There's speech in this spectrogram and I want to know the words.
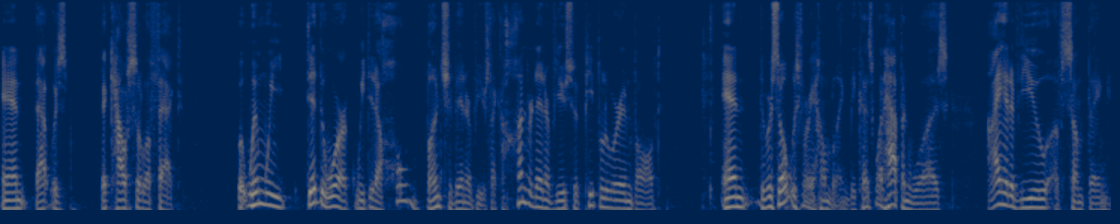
And that was the causal effect. But when we did the work, we did a whole bunch of interviews, like 100 interviews with people who were involved. And the result was very humbling because what happened was I had a view of something,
